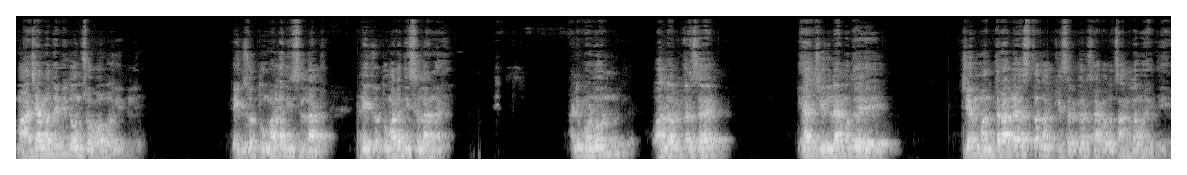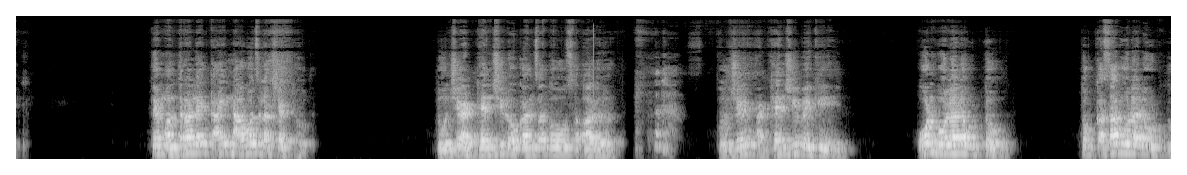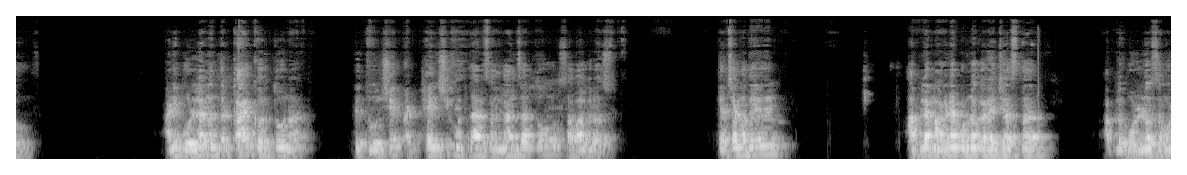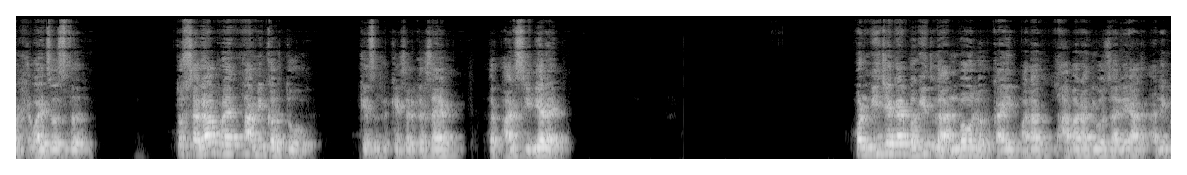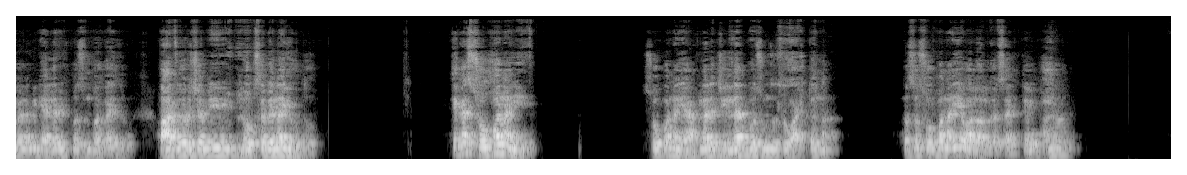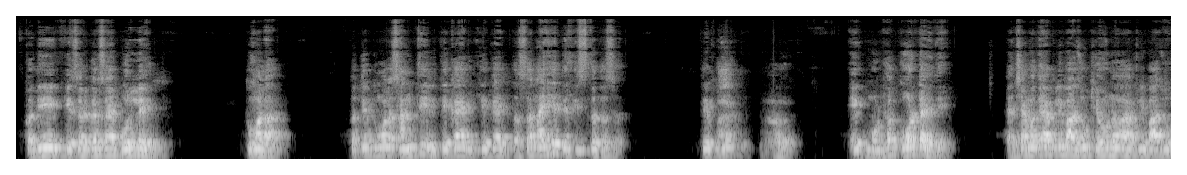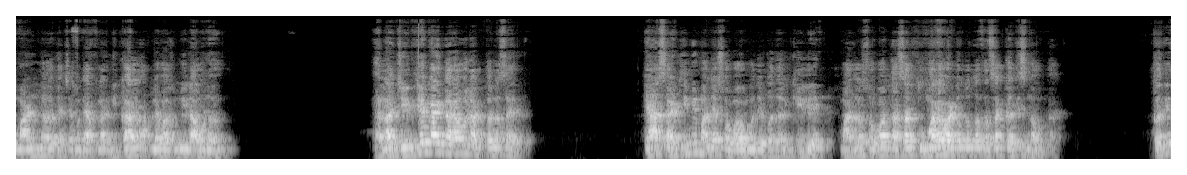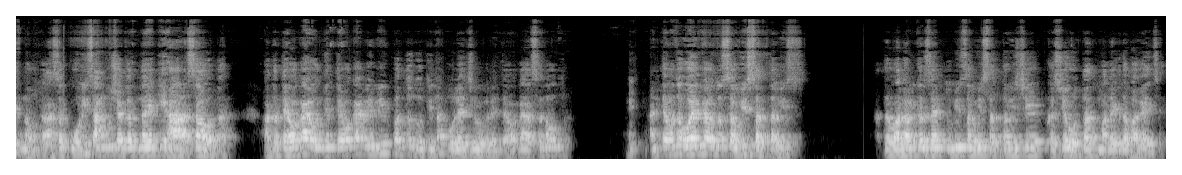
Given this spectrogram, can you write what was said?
माझ्यामध्ये मी दोन स्वभाव बघितले. एक जो तुम्हाला दिसला आणि एक जो तुम्हाला दिसला नाही. आणि म्हणून वालवलकर साहेब ह्या जिल्ह्यामध्ये जे मंत्रालय असतं ना केसरकर साहेबांना चांगलं माहिती आहे. ते मंत्रालय काही नावच लक्षात ठेवत दोनशे अठ्ठ्याऐंशी लोकांचा तो सभागृह दोनशे अठ्ठ्याऐंशी पैकी कोण बोलायला उठतो तो कसा बोलायला उठतो आणि बोलल्यानंतर काय करतो ना ते दोनशे अठ्ठ्याऐंशी मतदारसंघांचा तो सभागृह असतो. त्याच्यामध्ये आपल्या मागण्या पूर्ण करायच्या असतात आपलं बोलणं समोर ठेवायचं असतं. तो सगळा प्रयत्न आम्ही करतो. केसर केसरकर साहेब तर फार सिनियर आहेत. पण मी जे काय बघितलं अनुभवलं काही मला दहा बारा दिवस झाले अनेक वेळेला मी गॅलरीत बसून बघायचो. पाच वर्ष मी लोकसभेलाही होतो. ते काय सोपं नाहीये. सोपं नाही आपल्याला जिल्ह्यात बसून जसं वाटतं ना तसं सोपं नाहीये वालवालकर साहेब. ते फार कधी केसरकर साहेब बोलले तुम्हाला तर ते तुम्हाला सांगतील. ते काय ते काय तसं नाहीये ते दिसतं तसं. ते फार एक मोठं कोर्ट आहे ते. त्याच्यामध्ये आपली बाजू ठेवणं आपली बाजू मांडणं त्याच्यामध्ये आपला निकाल आपल्या बाजूनी लावणं ह्याला जे जे काय करावं लागतं ना साहेब? त्यासाठी मी माझ्या स्वभावामध्ये बदल केले. माझा स्वभाव तसा तुम्हाला वाटत होता तसा कधीच नव्हता. कधीच नव्हता. असं कोणी सांगू शकत नाही की हा असा होता. आता तेव्हा काय होते तेव्हा काय वेगळी पद्धत होती ना बोलायची वगैरे तेव्हा काय असं नव्हतं. आणि तेव्हा माझं वय काय होतं सव्वीस सत्तावीस. आता वालावलकर साहेब तुम्ही सव्वीस सत्तावीसचे कसे होतात मला एकदा बघायचं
